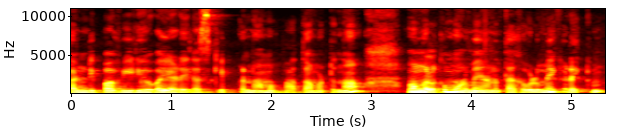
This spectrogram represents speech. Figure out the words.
கண்டிப்பாக வீடியோவை இடையில ஸ்கிப் பண்ணாமல் பார்த்தா மட்டும்தான் உங்களுக்கு முழுமையான தகவலுமே கிடைக்கும்.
